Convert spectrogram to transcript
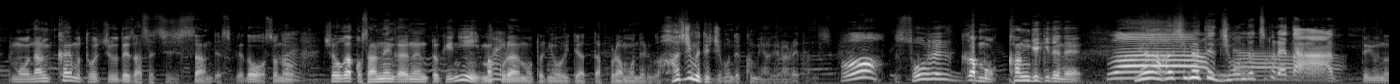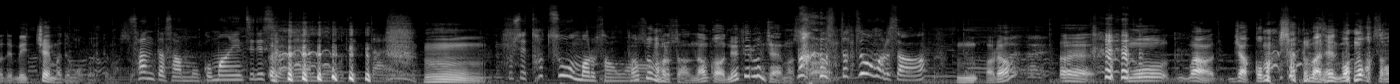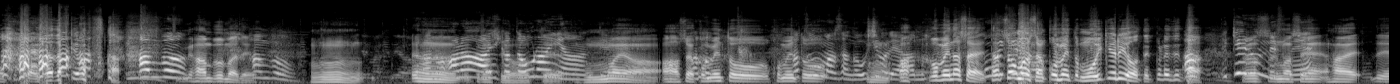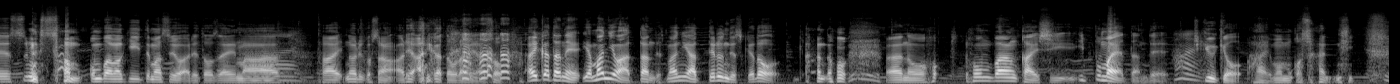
もう何回も途中で挫折したんですけどそのはい。小学校3年か4年の時に枕元に置いてあったプラモデルが初めて自分で組み上げられたんです。おー。それがもう感激でねいやー初めて自分で作れたっていうのでめっちゃ今でも覚えてますサンタさんも5万円ですよね もう絶対。うん。そして達夫丸さんは？達夫丸さんなんか寝てるんちゃいますか？達夫丸さん？んあら？ええ。もうまあじゃあコマーシャルまで桃子さんお付き合いいただけますか？半分。半分まで。半分。うん。あのあら相方おらんやんほんまや。あそうやコメントコメン達ト夫丸さんが後ろでうん。あのごめんなさい。達夫丸さんコメントもういけるよってくれてた。あいけるんですね。みません。はい。でスミスさんもこんばんは聞いてますよ。ありがとうございますはい。のりこさんあれ相方おらんやん。そう。相方ねいや間にはあったんです。間には合ってるんですけどあのあのほ本番開始1分前やったんで、はい。急遽はい桃子さんに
